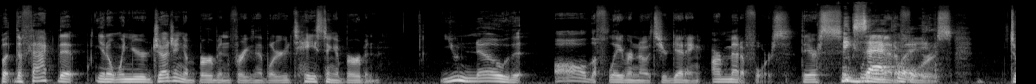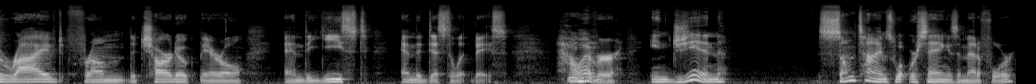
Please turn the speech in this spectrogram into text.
But the fact that you know when you're judging a bourbon, for example, or you're tasting a bourbon, you know that all the flavor notes you're getting are metaphors. They are simply Exactly. metaphors derived from the charred oak barrel and the yeast and the distillate base. However, mm-hmm. in gin, sometimes what we're saying is a metaphor,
